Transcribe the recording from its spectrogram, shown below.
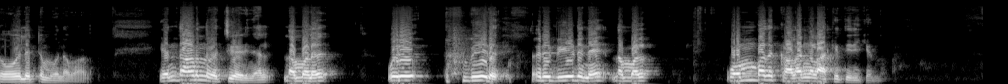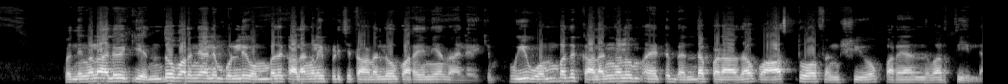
ടോയ്ലറ്റ് മൂലമാണ്. എന്താണെന്ന് വെച്ച് കഴിഞ്ഞാൽ നമ്മൾ ഒരു വീട് ഒരു വീടിനെ നമ്മൾ ഒമ്പത് കളങ്ങളാക്കി തിരിക്കുന്നു. ഇപ്പൊ നിങ്ങൾ ആലോചിക്കും എന്തോ പറഞ്ഞാലും പുള്ളി ഒമ്പത് കളങ്ങളിൽ പിടിച്ചിട്ടാണല്ലോ പറയുന്നതെന്ന് ആലോചിക്കും. ഈ ഒമ്പത് കളങ്ങളുമായിട്ട് ബന്ധപ്പെടാതെ വാസ്തുവോ ഫെങ്ഷിയോ പറയാൻ നിവർത്തിയില്ല.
